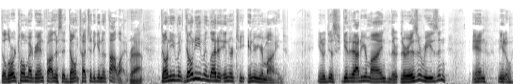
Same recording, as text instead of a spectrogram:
the lord told my grandfather said don't touch it again in thought life right. don't even don't even let it enter to, enter your mind you know just get it out of your mind there there is a reason and you know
